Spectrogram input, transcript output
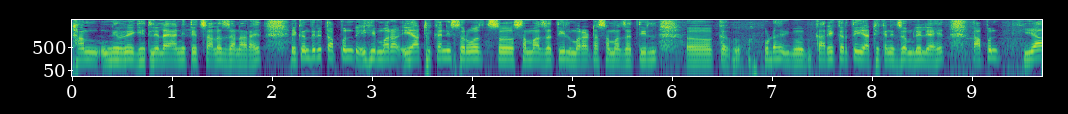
ठाम निर्णय घेतलेला आहे आणि ते चालत जाणार आहेत. एकंदरीत आपण ही मरा या ठिकाणी सर्वच समाजातील मराठा समाजातील क पुढे कार्यकर्ते या ठिकाणी जमलेले आहेत. आपण या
